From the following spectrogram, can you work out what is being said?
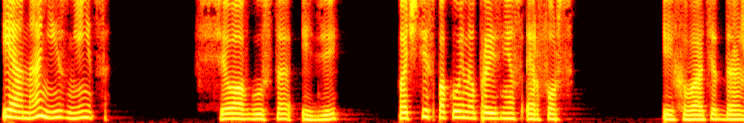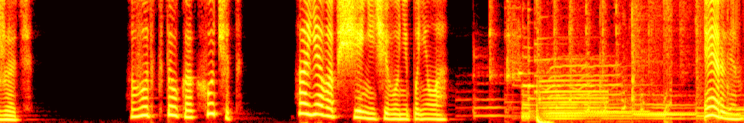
и она не изменится. «Все, Августа, иди», — почти спокойно произнес Эрфорс. «И хватит дрожать». Вот кто как хочет, а я вообще ничего не поняла. Эрвин.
